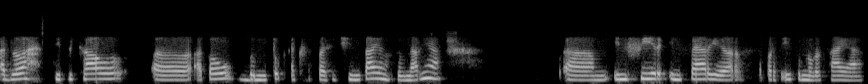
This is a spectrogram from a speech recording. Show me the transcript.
adalah tipikal uh, atau bentuk ekspresi cinta yang sebenarnya um, inferior, inferior seperti itu menurut saya.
